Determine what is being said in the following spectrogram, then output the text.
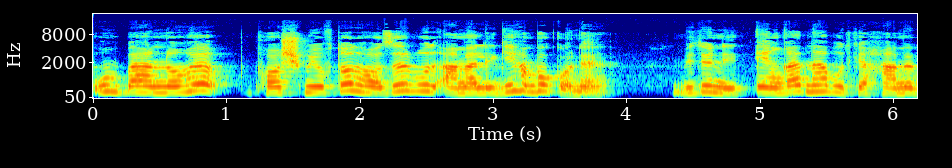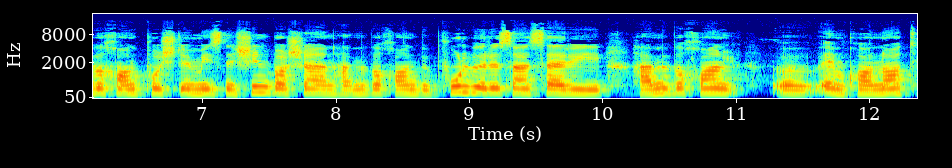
اون بناه پاش میافتاد حاضر بود عملگی هم بکنه. می‌دونید اینقدر نبود که همه بخوان پشت میز نشین باشن همه بخوان به پول برسن سری همه بخوان امکانات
